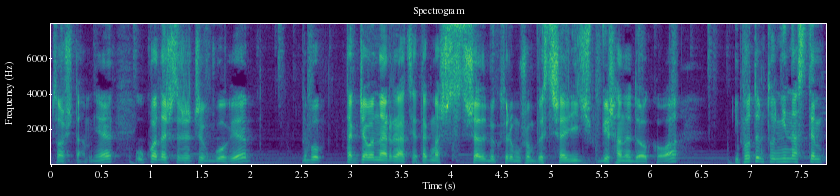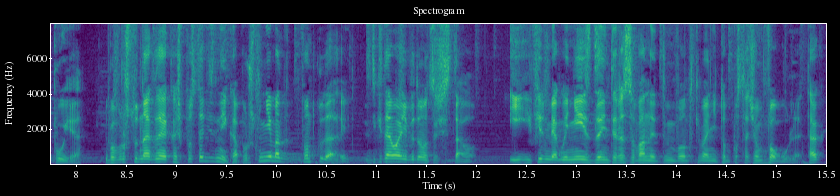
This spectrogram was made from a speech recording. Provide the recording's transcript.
coś tam, nie? Układasz te rzeczy w głowie, no bo tak działa narracja, tak masz strzelby, które muszą wystrzelić, wieszane dookoła i potem to nie następuje. I po prostu nagle jakaś postać znika, po prostu nie ma wątku dalej. Zniknęła, nie wiadomo co się stało. I film jakby nie jest zainteresowany tym wątkiem ani tą postacią w ogóle, tak?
